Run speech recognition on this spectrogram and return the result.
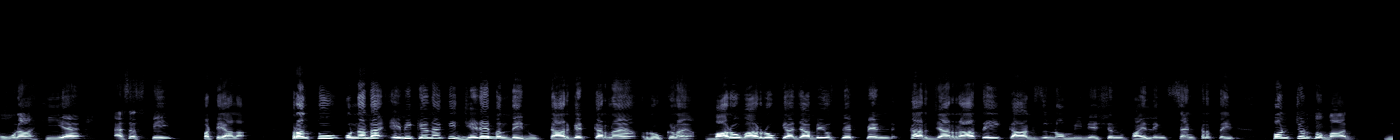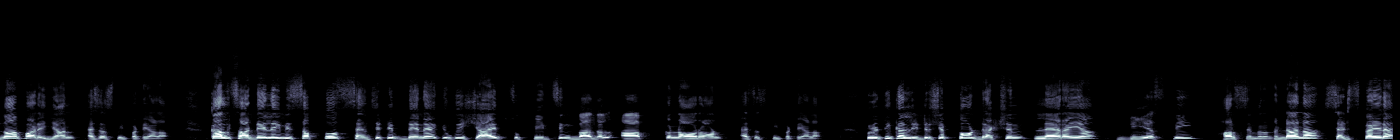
ਹੋਣਾ ਹੀ ਹੈ ਐਸਐਸਪੀ ਪਟਿਆਲਾ। ਪਰੰਤੂ ਉਹਨਾਂ ਦਾ ਇਹ ਵੀ ਕਹਿਣਾ ਕਿ ਜਿਹੜੇ ਬੰਦੇ ਨੂੰ ਟਾਰਗੇਟ ਕਰਨਾ ਆ, ਰੋਕਣਾ ਆ, ਬਾਹਰੋਂ ਬਾਹਰ ਰੋਕਿਆ ਜਾਵੇ, ਉਸਦੇ ਪਿੰਡ, ਘਰ ਜਾਂ ਰਾਹ ਤੇ ਹੀ ਕਾਗਜ਼ ਨੋਮੀਨੇਸ਼ਨ ਫਾਈਲਿੰਗ ਸੈਂਟਰ ਤੇ ਪਹੁੰਚਣ ਤੋਂ ਬਾਅਦ ਨਾ ਪਾੜੇ ਜਾਣ ਐਸਐਸਪੀ ਪਟਿਆਲਾ। ਕੱਲ ਸਾਡੇ ਲਈ ਵੀ ਸਭ ਤੋਂ ਸੈਂਸਿਟਿਵ ਦਿਨ ਹੈ ਕਿਉਂਕਿ ਸ਼ਾਇਦ ਸੁਖਬੀਰ ਸਿੰਘ ਬਾਦਲ ਆਪ ਘਨੌਰ ਆਉਣ ਐਸਐਸਪੀ ਪਟਿਆਲਾ। ਪੋਲੀਟੀਕਲ ਲੀਡਰਸ਼ਿਪ ਤੋਂ ਡਾਇਰੈਕਸ਼ਨ ਲੈ ਰਹੇ ਹਾਂ ਡੀਐਸਪੀ ਹਰਸਿਮਰਨ। ਹੰਡਾਨਾ ਸੈਟੀਸਫਾਈਡ ਹੈ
